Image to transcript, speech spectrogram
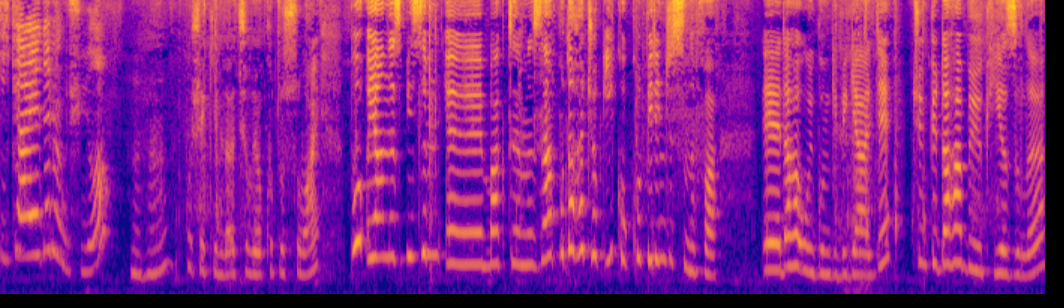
hikayeden oluşuyor. Hı hı. Bu şekilde açılıyor kutusu var. Bu yalnız bizim e, baktığımızda bu daha çok ilkokul birinci sınıfa e, daha uygun gibi geldi. Çünkü daha büyük yazılı,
